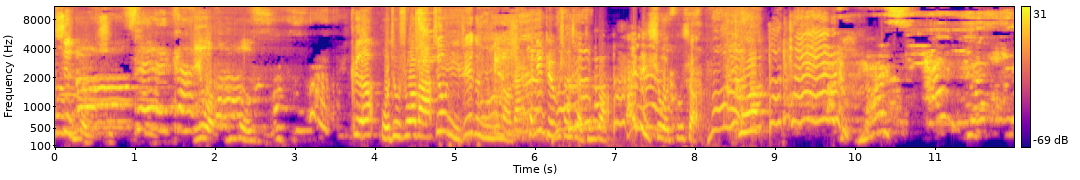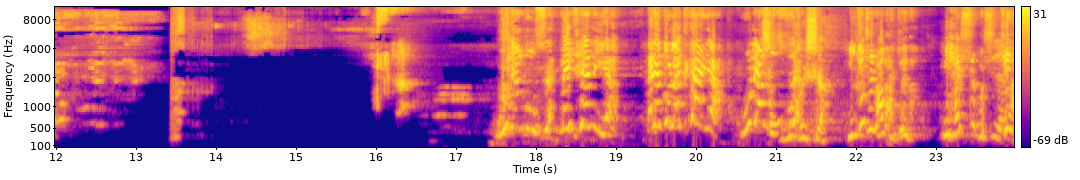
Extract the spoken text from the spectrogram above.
现在我是比我朋友哥，我就说吧，就你这个榆木脑袋，肯定追不上小金宝，还得是我出手。哥。无良公司没天理呀！大家都来看呀！无良公司，怎么回事？你就是老板对吧？你还是不是？天天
